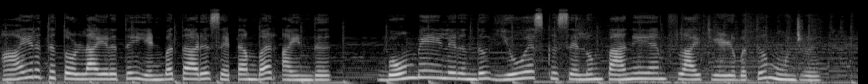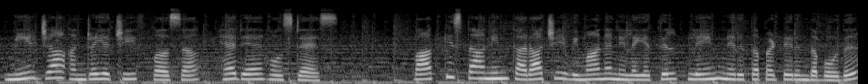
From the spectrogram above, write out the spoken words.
ஆயிரத்து தொள்ளாயிரத்து எண்பத்தாறு செப்டம்பர் ஐந்து போம்பேயிலிருந்து யுஎஸ்க்கு செல்லும் பானேஎம் ஃப்ளைட் எழுபத்து மூன்று. மீர்ஜா அன்றைய chief purser head air hostess பாகிஸ்தானின் கராச்சி விமான நிலையத்தில் பிளேன் நிறுத்தப்பட்டிருந்தபோது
